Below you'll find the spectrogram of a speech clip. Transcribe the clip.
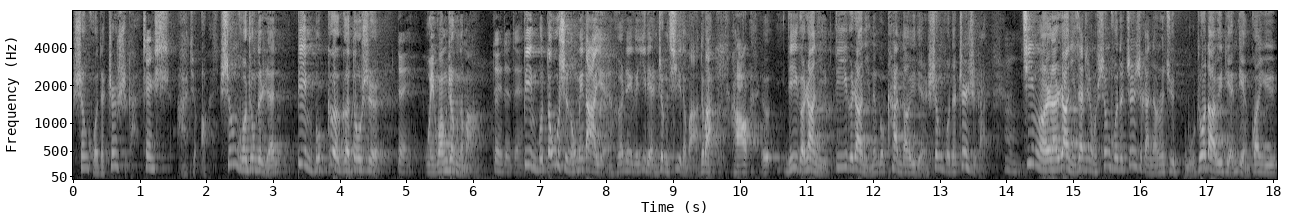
生活的真实感，真实啊，就啊，生活中的人并不个个都是对伪光正的嘛，对对对，并不都是浓眉大眼和这个一脸正气的吧，对吧？好，呃，第一个让你，第一个让你能够看到一点生活的真实感，嗯，进而呢，让你在这种生活的真实感当中去捕捉到一点点关于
